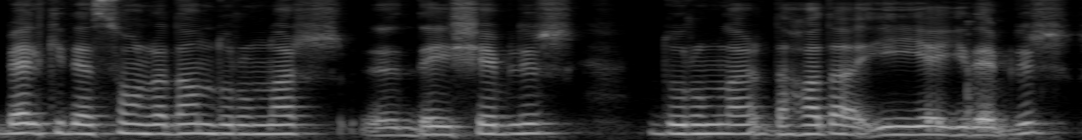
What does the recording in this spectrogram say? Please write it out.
belki de sonradan durumlar e, değişebilir. Durumlar daha da iyiye gidebilir.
